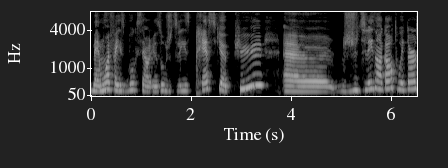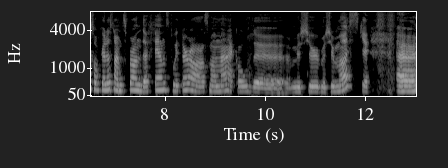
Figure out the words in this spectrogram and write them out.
mais moi Facebook, c'est un réseau que j'utilise presque plus. Euh, j'utilise encore Twitter, sauf que là, c'est un petit peu on the fence, Twitter, en ce moment, à cause de Monsieur, Monsieur Musk. Euh...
